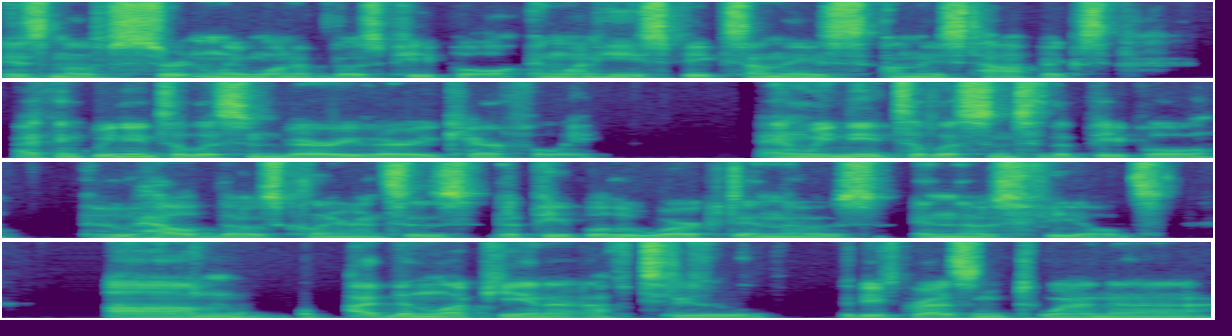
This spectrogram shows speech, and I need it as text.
is most certainly one of those people. And when he speaks on these on these topics, I think we need to listen very, very carefully. And we need to listen to the people who held those clearances, the people who worked in those in those fields. Um, I've been lucky enough to be present when uh,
